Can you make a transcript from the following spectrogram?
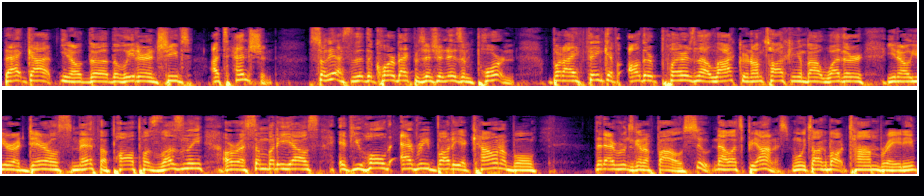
that got, you know, the, the leader in chief's attention. So yes, the, the quarterback position is important, but I think if other players in that locker room, I'm talking about whether, you know, you're a Daryl Smith, a Paul Posluszny, or a somebody else, if you hold everybody accountable, that everyone's going to follow suit. Now, let's be honest. When we talk about Tom Brady,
